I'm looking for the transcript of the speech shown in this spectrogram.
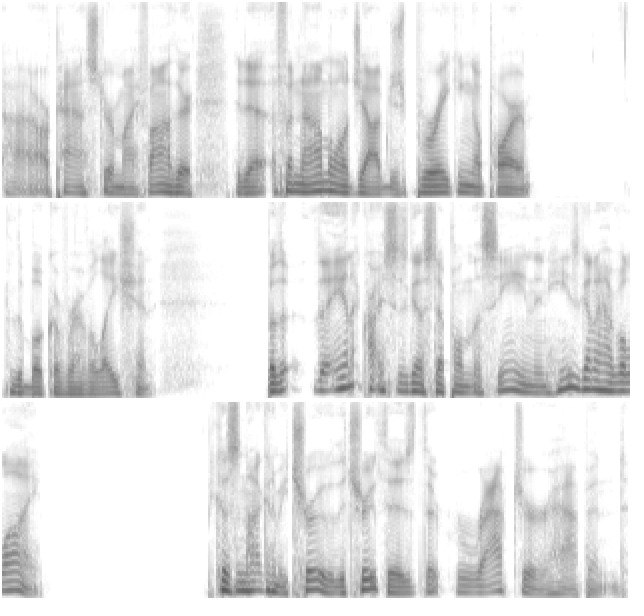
Uh, our pastor, my father, did a phenomenal job just breaking apart the book of Revelation. But the, the Antichrist is going to step on the scene and he's going to have a lie because it's not going to be true. The truth is that rapture happened.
